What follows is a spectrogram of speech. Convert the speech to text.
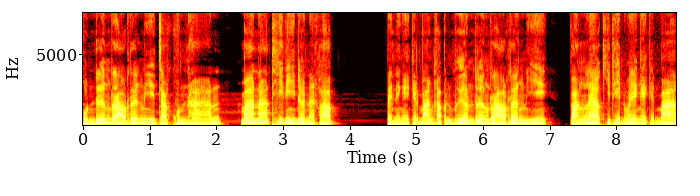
คุณเรื่องราวเรื่องนี้จากคุณหารมาณที่นี้ด้วยนะครับ เป็นยังไงกันบ้างครับเพื่อนๆเรื่องราวเรื่องนี้ ฟังแล้วคิดเห็นว่ายังไงกันบ้าง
